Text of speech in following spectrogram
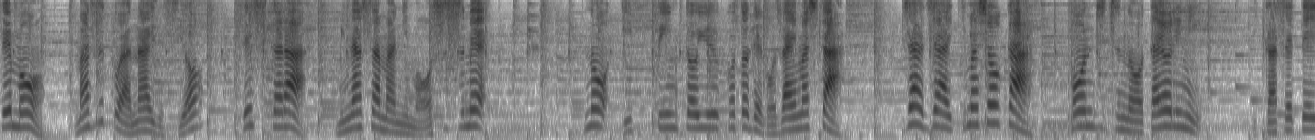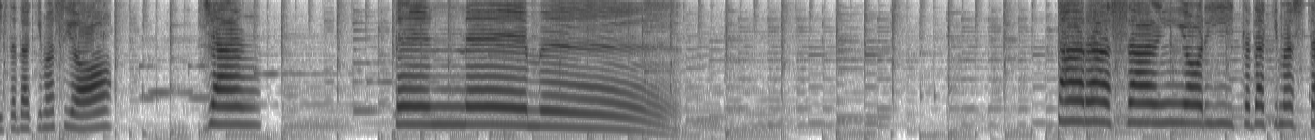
でもまずくはないですよ。ですから皆様にもおすすめの一品ということでございました。じゃあじゃあ行きましょうか。本日のお便りに行かせていただきますよ。じゃん。ペンネーム。ラさんよりいただきました。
